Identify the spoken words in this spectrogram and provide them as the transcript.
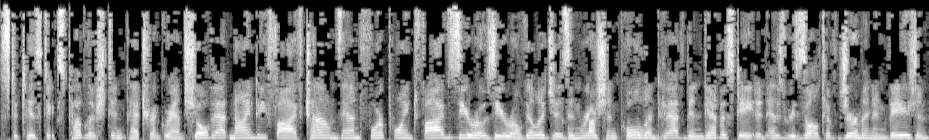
Statistics published in Petrograd show that 95 towns and 4.500 villages in Russian Poland have been devastated as result of German invasion.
